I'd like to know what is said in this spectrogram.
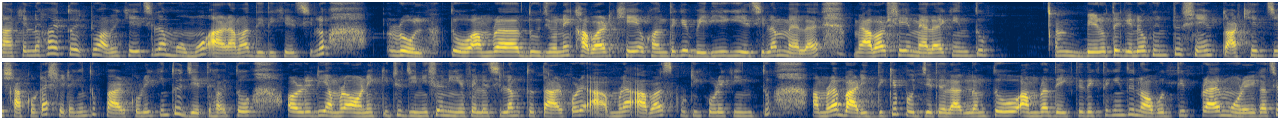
না খেলে হয়, তো একটু আমি খেয়েছিলাম মোমো আর আমার দিদি খেয়েছিল রোল। তো আমরা দুজনে খাবার খেয়ে ওখান থেকে বেরিয়ে গিয়েছিলাম মেলায়। আবার সেই মেলায় কিন্তু বেরোতে গেলেও কিন্তু সেই কাঠের যে সাঁকোটা, সেটা কিন্তু পার করেই কিন্তু যেতে হয়। তো অলরেডি আমরা অনেক কিছু জিনিসও নিয়ে ফেলেছিলাম। তো তারপরে আমরা আবার স্কুটি করে কিন্তু আমরা বাড়ির দিকে যেতে লাগলাম। তো আমরা দেখতে দেখতে কিন্তু নবদ্বীপ প্রায় মোড়ের কাছে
